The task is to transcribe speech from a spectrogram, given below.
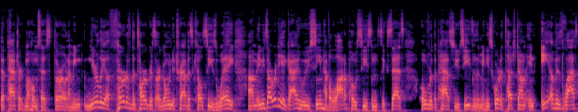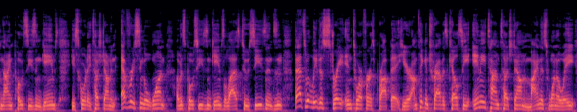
that Patrick Mahomes has thrown. I mean, nearly a third of the targets are going to Travis Kelce's way. Um, and he's already a guy who we've seen have a lot of postseason success over the past few seasons. I mean, he scored a touchdown in eight of his last nine postseason games. He scored a touchdown in every single one of his postseason games the last two seasons. And that's what leads us straight into our first prop bet here. I'm taking Travis Kelce anytime touchdown minus 108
